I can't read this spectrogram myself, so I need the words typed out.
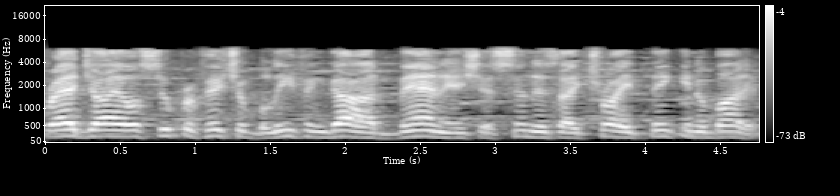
fragile, superficial belief in God vanished as soon as I tried thinking about it.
